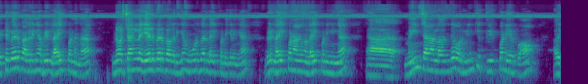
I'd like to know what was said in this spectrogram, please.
எட்டு பேர் பார்க்குறீங்க அப்படியே லைக் பண்ணுங்கள் இன்னொரு சேனலில் ஏழு பேர் பார்க்குறீங்க மூணு பேர் லைக் பண்ணிக்கிறீங்க. அப்படியே லைக் பண்ணாதவங்க லைக் பண்ணிக்கிங்க. மெயின் சேனலில் வந்து ஒரு லிங்க்கு கிளிக் பண்ணியிருப்போம். அது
